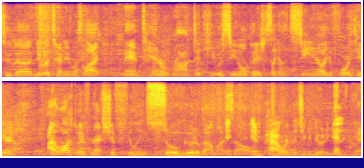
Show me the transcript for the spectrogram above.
to the new attending was like, man, Tanner rocked it. He was seeing old patients like a senior, like a fourth year. I walked away from that shift feeling so good about myself. Empowered that you could do it again. And, yeah.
